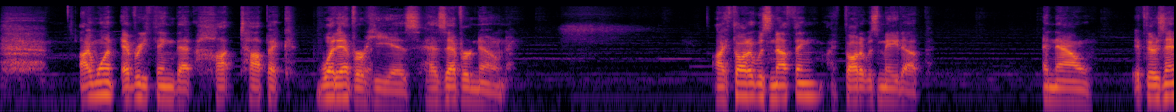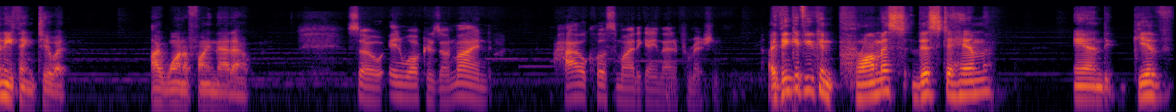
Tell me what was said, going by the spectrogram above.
I want everything that hot topic, whatever he is, has ever known. I thought it was nothing. I thought it was made up. And now, if there's anything to it, I want to find that out. So, in Welker's own mind, how close am I to getting that information? I think if you can promise this to him and give.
